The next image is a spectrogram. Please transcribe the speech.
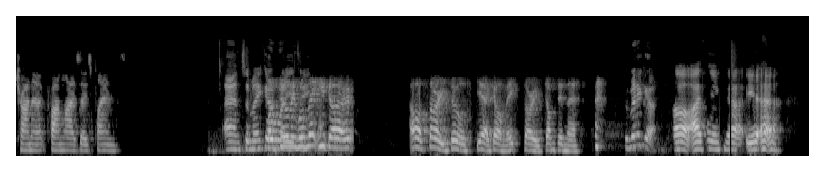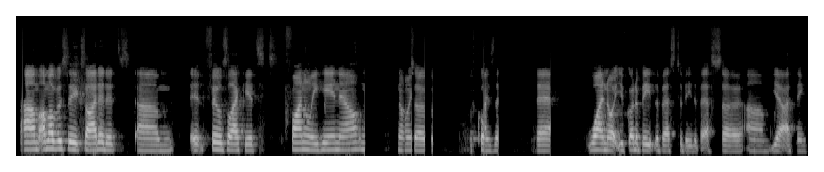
trying to finalize those plans. And Tameka, well, Julie, we'll let you go. Oh, sorry, Jules. Yeah, go on, Meek. Sorry, jumped in there. Tameka. Oh, I think yeah, yeah. Um, I'm obviously excited. It's um, it feels like it's finally here now. Knowing so, of course, there. Why not? You've got to beat the best to be the best. So um, yeah, I think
